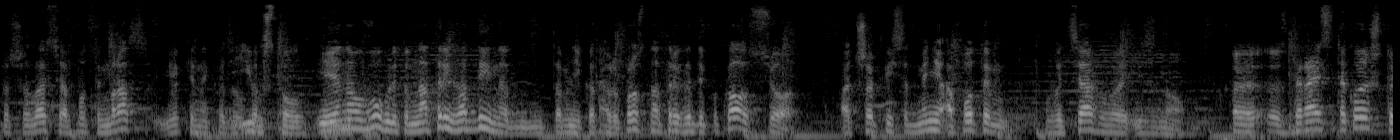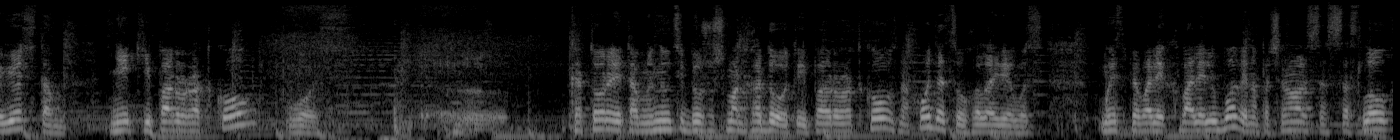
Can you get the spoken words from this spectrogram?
пачалася, а потым раз, як яна казала, І ў там- стол. І яна ўвогуле там на тры гады на, там некаторы, просто на тры гады паклаў, все, адчапісь ад мяне, а потым выцягвае і зноў. Э, здараецца такое што ёсць там нейкія пару радкоў вось э, которые там ну тебе ўжо шмат гадоў ты пару радкоў знаходзяцца ў галаве вось мы спявалі хваля любові она пачыналася са слоў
